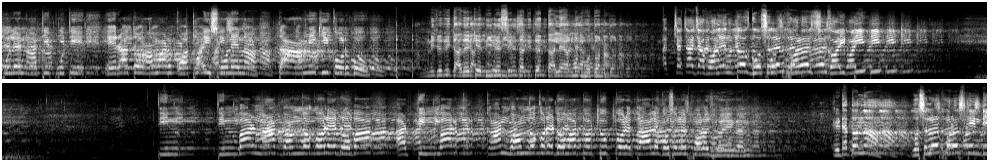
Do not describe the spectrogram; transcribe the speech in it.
পুলে নাতি পুতি এরা তো আমার কথাই শোনে না তা আমি কি করব। আপনি যদি তাদেরকে দিনের শিক্ষা দিতেন তাহলে এমন হতো না। আচ্ছা চাচা বলেন তো গোসলের খরচ কয়টি? তিন তিনবার নাক বন্ধ করে ডোবা আর তিনবার কান বন্ধ করে ডোবা টুপ টুপ করে তাহলে গোসলের ফরজ হয়ে গেল। এটা তো না। গোসলের খরচ তিনটি।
